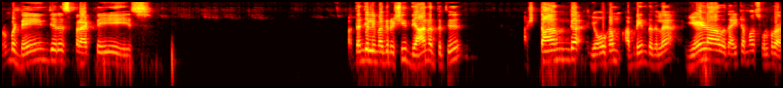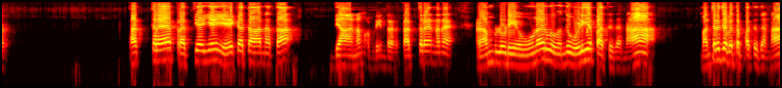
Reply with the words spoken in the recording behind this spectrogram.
ரொம்ப டேஞ்சரஸ் பிராக்டிஸ் பதஞ்சலி மகரிஷி தியானத்துக்கு அஷ்டாங்க யோகம் அப்படின்றதுல ஏழாவது ஐட்டமா சொல்றாரு. தத்திர பிரத்யய ஏகதானதா தியானம் அப்படின்றாரு. தத்திர என்னன்னா நம்மளுடைய உணர்வு வந்து ஒளிய பார்த்துதுன்னா மந்திர ஜபத்தை பார்த்துதானா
